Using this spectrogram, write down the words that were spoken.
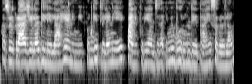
असो इकडं आजीला दिलेला आहे आणि मी पण घेतलेलं आणि एक पाणीपुरी यांच्यासाठी मी भरून देत आहे सगळं लावून.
